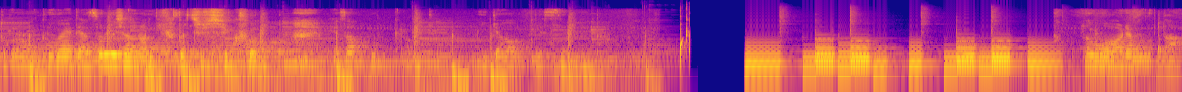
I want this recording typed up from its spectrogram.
또 그럼 그거에 대한 솔루션을 언니가 또 주시고 해서 그렇게 이겨냈습니다. 어렵다.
